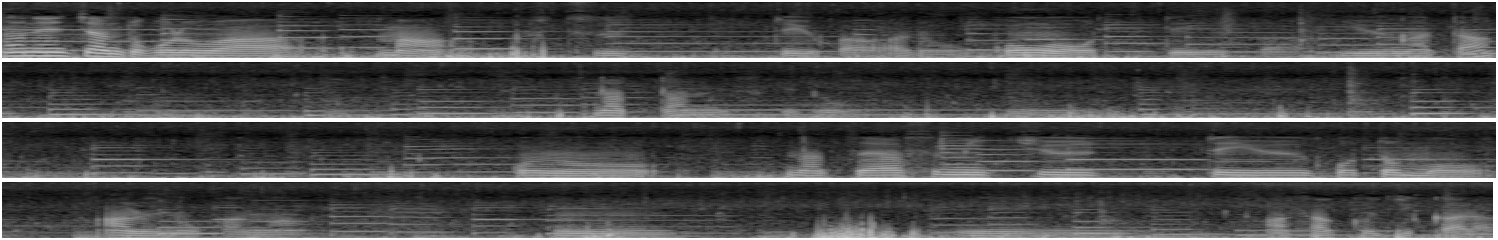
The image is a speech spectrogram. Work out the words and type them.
お姉ちゃんのところはまあ普通っていうかあの午後っていうか夕方なったんですけど、うん、この夏休み中っていうこともあるのかな。うん。えー、朝9時から。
